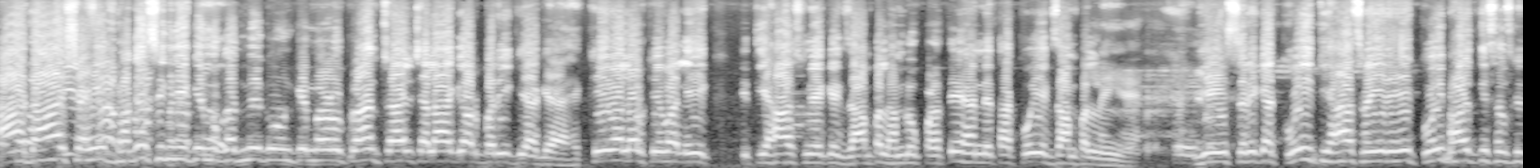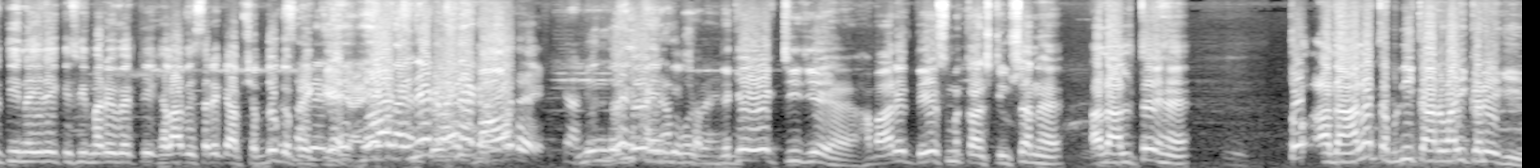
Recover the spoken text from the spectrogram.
आज़ाद शहीद भगत सिंह जी के मुकदमे को उनके मरणोपरांत ट्रायल चलाया गया और बरी किया गया है। केवल और केवल एक इतिहास में एक एग्ज़ाम्पल हम लोग पढ़ते हैं अन्यथा कोई एग्ज़ाम्पल नहीं है। ये इस तरह का कोई इतिहास नहीं रहे कोई भारत की संस्कृति नहीं रही किसी मरे हुए व्यक्ति के खिलाफ इस तरह के आप शब्दों के प्रयोग किए। देखिए एक चीज़ ये है हमारे देश में कॉन्स्टिट्यूशन है अदालतें हैं तो अदालत अपनी कार्रवाई करेगी।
